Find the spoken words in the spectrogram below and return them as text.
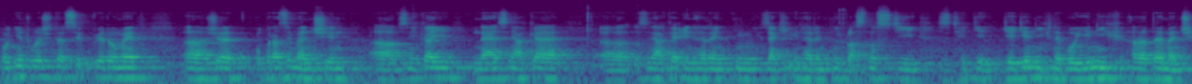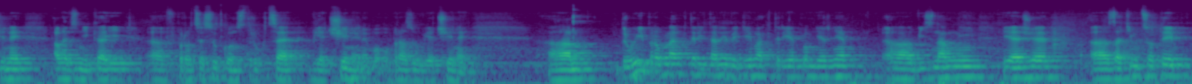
hodně důležité si uvědomit, že obrazy menšin vznikají ne z nějaké z nějaké inherentní, z nějakých inherentních vlastností, z děděných nebo jiných té menšiny, ale vznikají v procesu konstrukce většiny nebo obrazu většiny. Um, druhý problém, který tady vidím a který je poměrně významný, je, že zatímco ty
